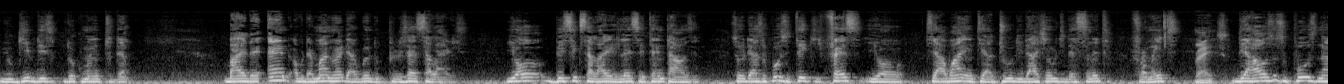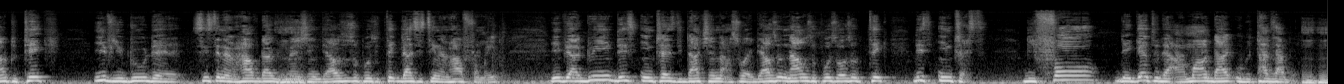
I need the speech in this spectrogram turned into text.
you give this document to them, by the end of the month when they are going to process salaries, your basic salary is let's say ten thousand. So they are supposed to take first your tier one and tier two deduction, which the SSNIT from it. Right. They are also supposed now to take if you do the 16 and a half that we Mm-hmm. mentioned, they're also supposed to take that 16 and a half from it. If you are doing this interest deduction as well, they're also now supposed to also take this interest before they get to the amount that will be taxable. Mm-hmm.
